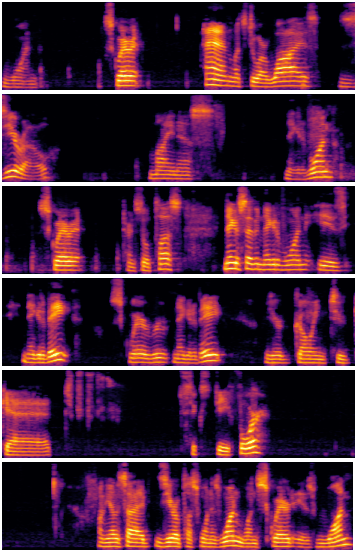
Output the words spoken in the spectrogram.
1. Square it. And let's do our y's. 0 minus negative 1. Square it. Turns to a plus. Negative 7, negative 1 is negative 8. Square root negative 8. You're going to get 64. On the other side, 0 plus 1 is 1. 1 squared is 1.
